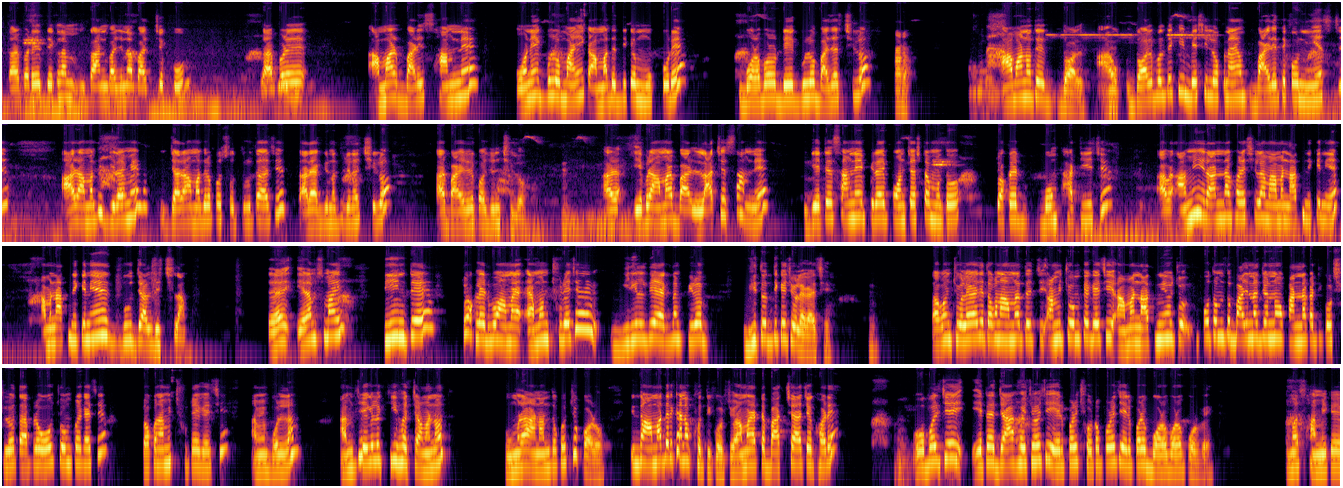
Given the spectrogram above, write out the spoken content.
তারপরে দেখলাম গান বাজনা বাজছে খুব। তারপরে আমার বাড়ির সামনে অনেকগুলো মাইক আমাদের দিকে মুখ করে বড় বড় ডেকগুলো বাজাচ্ছিল। আমানতের দল। দল বলতে কি বেশি লোক নাই বাইরে থেকেও নিয়ে এসছে। আর আমাদের গ্রামের যারা আমাদের ওপর শত্রুতা আছে তারা একজনের দুজনের ছিল আর বাইরের কজন ছিল। আর এবার আমার লাচের সামনে গেটের সামনে প্রায় পঞ্চাশটা মতো চকলেট বোম ফাটিয়েছে। আর আমি রান্নাঘরে ছিলাম আমার নাতনিকে নিয়ে। আমার নাতনিকে নিয়ে দুধ জাল দিচ্ছিলাম। এরম সময় তিনটে চকলেট বউ আমার এমন ছুঁড়েছে গ্রিল দিয়ে একদম পুরো ভিতর দিকে চলে গেছে। তখন চলে গেছে তখন আমরা তো আমি চমকে গেছি আমার নাতনিও প্রথম তো বাজনার জন্য কান্নাকাটি করছিল তারপরে ও চমকে গেছে। তখন আমি ছুটে গেছি আমি বললাম আমি যে এগুলো কি হচ্ছে আমানত তোমরা আনন্দ করছ করো। কিন্তু আমাদের কেন ক্ষতি করছ? আমার একটা বাচ্চা আছে ঘরে ও বলছে এটা যা হয়েছে হয়েছে এরপরে ছোট পড়েছে এরপরে বড় বড় পড়বে। তোমার স্বামীকে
